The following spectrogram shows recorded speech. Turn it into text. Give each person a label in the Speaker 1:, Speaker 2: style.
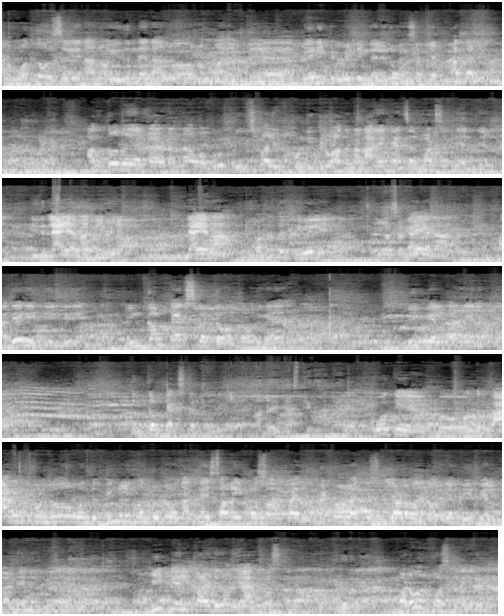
Speaker 1: ನಾನು ಮೊದಲು ಒಂದು ಸಲ ನಾನು ಇದನ್ನೇ ನಾನು ನಮ್ಮ ಕೆ ಡಿ ಪಿ ಮೀಟಿಂಗಲ್ಲಿನೂ ಒಂದು ಸಬ್ಜೆಕ್ಟ್ ಮಾತಾಡಿದ್ದೆ. ಅಂತ್ಯೋದಯ ಕಾರ್ಡನ್ನು ಒಬ್ಬರು ಪ್ರಿನ್ಸಿಪಾಲ್ ಇಟ್ಕೊಂಡಿದ್ರು ಅದನ್ನು ನಾನೇ ಕ್ಯಾನ್ಸಲ್ ಮಾಡಿಸಿದ್ದೆ ಅಂತ ಹೇಳಿದೆ. ಇದು ನ್ಯಾಯನಾ ನೀವೇ? ನ್ಯಾಯನಾ? ಭದ್ರತೆ ನೀವೇಳಿ
Speaker 2: ಇಲ್ಲ ಸರ್.
Speaker 1: ನ್ಯಾಯನಾ? ಅದೇ ರೀತಿಯಲ್ಲಿ ಇನ್ಕಮ್ ಟ್ಯಾಕ್ಸ್ ಕಟ್ಟುವಂಥವ್ರಿಗೆ ಬಿ ಪಿ ಎಲ್ ಕಾರ್ಡ್ ಏನಕ್ಕೆ? ಇನ್ಕಮ್ ಟ್ಯಾಕ್ಸ್ ಕಟ್ಟೋರಿಗೆ.
Speaker 2: ಅದೇ ಜಾಸ್ತಿ
Speaker 1: ಓಕೆ ಒಂದು ಕಾರ್ ಇಟ್ಕೊಂಡು ಒಂದು ತಿಂಗಳಿಗೆ ಬಂದುಬಿಟ್ಟು ಒಂದು ಹದಿನೈದು ಸಾವಿರ ಇಪ್ಪತ್ತು ಸಾವಿರ ರೂಪಾಯಿ ಪೆಟ್ರೋಲ್ ಹಾಕಿ ಸುತ್ತಾಡುವಂಥವ್ರಿಗೆ ಬಿ ಪಿ ಎಲ್ ಕಾರ್ಡ್ ಏನಕ್ಕೆ ಬಿ ಪಿ ಎಲ್ ಕಾರ್ಡ್ ಇರೋದು ಯಾರಿಗೋಸ್ಕರ?
Speaker 2: ಬಡವರು.
Speaker 1: ಬಡವರಿಗೋಸ್ಕರ ಇರೋದು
